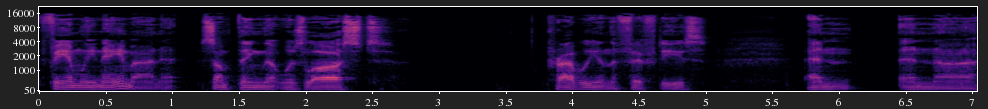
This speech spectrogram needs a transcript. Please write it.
family name on it, something that was lost probably in the fifties, and and uh,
